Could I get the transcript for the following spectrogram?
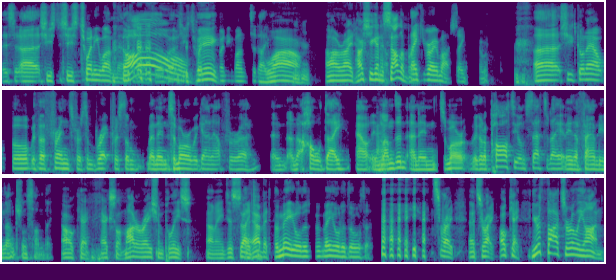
listen. Uh, she's she's 21 now. Oh, she's 20, big. 21 today. Wow. Mhm. All right. How's she going to celebrate? Thank you very much. Thank you. Uh, she's gone out for with her friends for some breakfast, and, and then tomorrow we're going out for uh, an, an, a whole day out in Uh-huh. London, and then tomorrow they've got a party on Saturday, and then a family lunch on Sunday. Okay. Excellent. Moderation, please. I mean, just you. have it. for me or the for me or the daughter. yeah, that's right. That's right. Okay. Your thoughts early on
